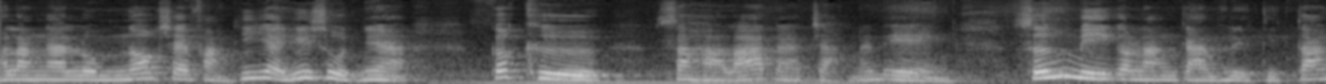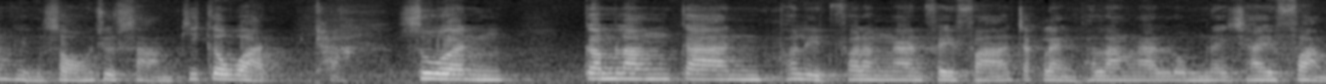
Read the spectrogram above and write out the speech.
พลังงานลมนอกชายฝั่งที่ใหญ่ที่สุดเนี่ยก็คือสหราชอาณาจักรนั่นเอง ซึ่งมีกำลังการผลิตติดตั้งถึง 2.3 กิกะวัตต์ค่ะส่วนกำลังการผลิตพลังงานไฟฟ้าจากแหล่งพลังงานลมในชายฝั่ง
